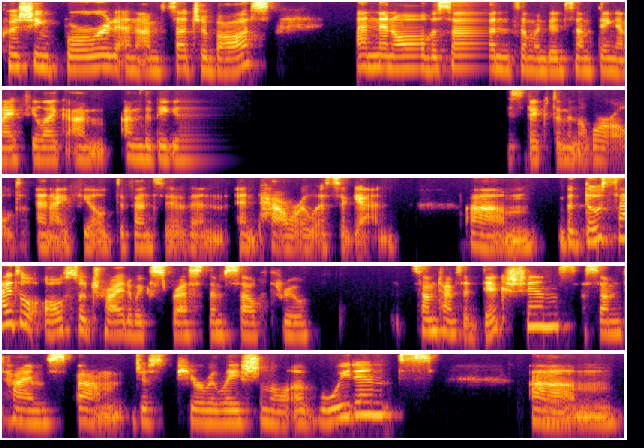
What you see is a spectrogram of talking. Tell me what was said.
pushing forward and I'm such a boss. And then all of a sudden someone did something and I feel like I'm I'm the biggest victim in the world and I feel defensive and, and powerless again. Um, but those sides will also try to express themselves through sometimes addictions, sometimes um, just pure relational avoidance. Um,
